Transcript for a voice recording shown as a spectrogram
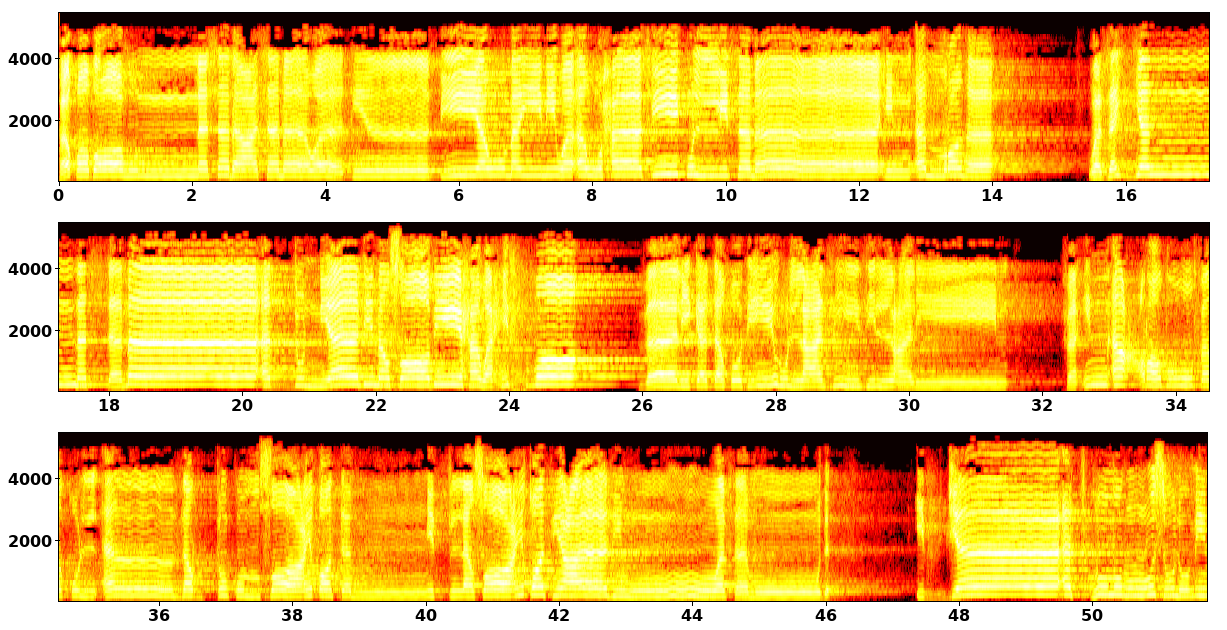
فَقَضَاهُنَّ سَبْعَ سَمَاوَاتٍ فِي يَوْمَيْنِ وَأَوْحَى فِي كُلِّ سَمَاءٍ أَمْرَهَا وَزَيَّنَّا السَّمَاءَ الدُّنْيَا بِمَصَابِيحَ وَحِفْظًا ذَلِكَ تَقْدِيرُ الْعَزِيزِ الْعَلِيمِ. فَإِنْ أَعْرَضُوا فَقُلْ أَنذَرْتُكُمْ صَاعِقَةً مِثْلَ صَاعِقَةِ عَادٍ وَثَمُودَ. إِذْ جَاءَتْهُمُ الرُّسُلُ مِنْ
